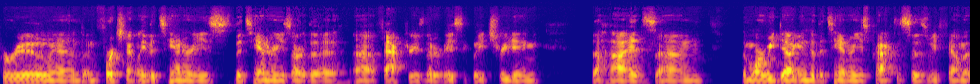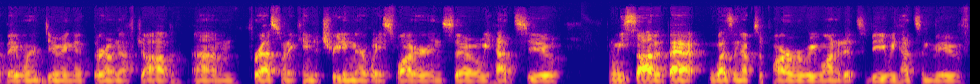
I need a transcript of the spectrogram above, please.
Peru, and unfortunately, the tanneries the tanneries are the uh, factories that are basically treating the hides. Um, the more we dug into the tanneries practices, we found that they weren't doing a thorough enough job um, for us when it came to treating their wastewater, and so we had to. When we saw that that wasn't up to par where we wanted it to be, we had to move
